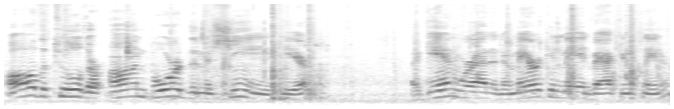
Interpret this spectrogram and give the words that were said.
All the tools are on board the machine here. Again, we're at an American-made vacuum cleaner.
